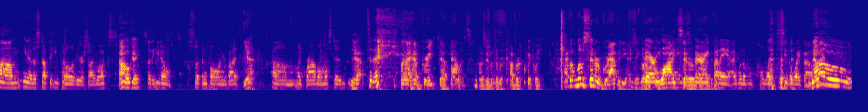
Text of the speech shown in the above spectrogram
Um, you know, the stuff that you put all over your sidewalks oh, okay. so that you don't slip and fall on your butt, Yeah. um, like Rob almost did Yeah. today. But I have great uh, balance. I was able to recover quickly. I have a low center of gravity, I think, or very a wide funny. center of very gravity. funny. I would have liked to see the wipeout. No.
